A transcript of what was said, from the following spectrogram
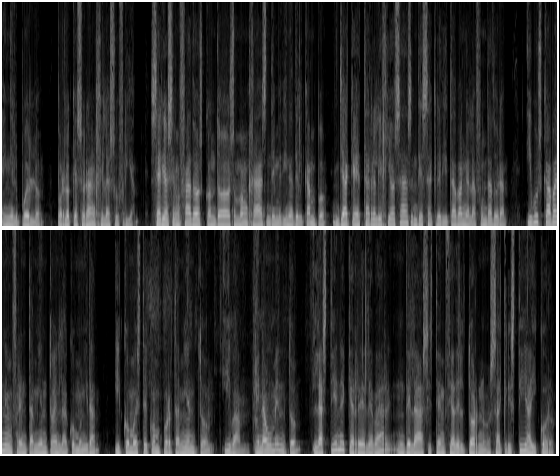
en el pueblo, por lo que Sor Ángela sufría. Serios enfados con dos monjas de Medina del Campo, ya que estas religiosas desacreditaban a la fundadora y buscaban enfrentamiento en la comunidad. Y como este comportamiento iba en aumento, las tiene que relevar de la asistencia del torno, sacristía y coro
